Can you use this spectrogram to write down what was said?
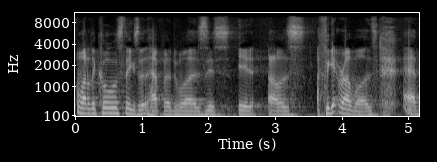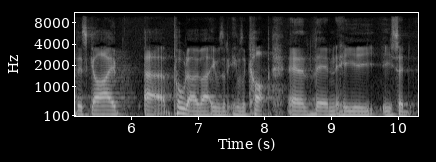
one of the coolest things that happened was this. It, I was, I forget where I was, and this guy uh, pulled over. He was a, he was a cop, and then he he said.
